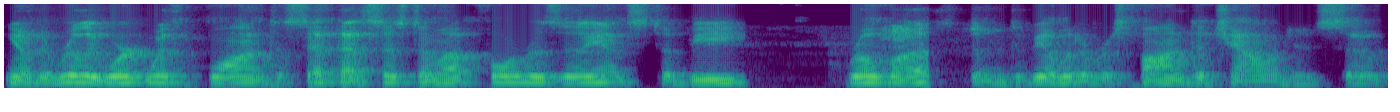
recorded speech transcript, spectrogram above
you know to really work with Juan to set that system up for resilience to be robust and to be able to respond to challenges. So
